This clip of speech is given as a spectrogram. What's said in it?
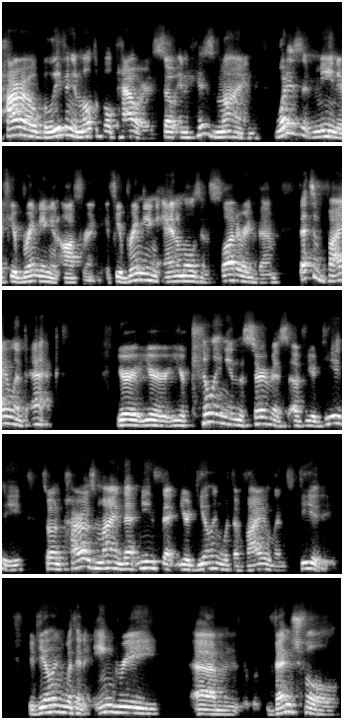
Paro believing in multiple powers. So, in his mind, what does it mean if you're bringing an offering? If you're bringing animals and slaughtering them, that's a violent act. You're, you're, you're killing in the service of your deity. So in Paro's mind, that means that you're dealing with a violent deity. You're dealing with an angry, um, vengeful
